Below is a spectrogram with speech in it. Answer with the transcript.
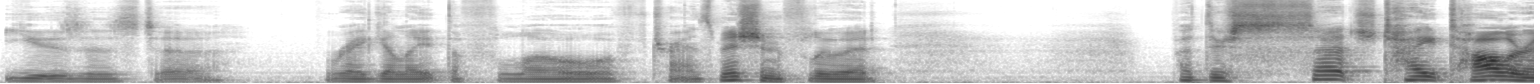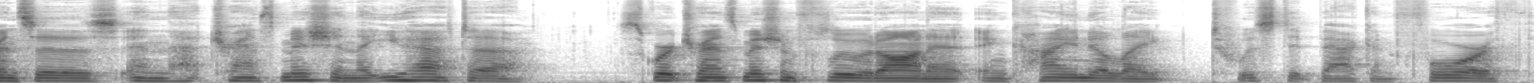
uses to regulate the flow of transmission fluid. But there's such tight tolerances in that transmission that you have to squirt transmission fluid on it and kind of like twist it back and forth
